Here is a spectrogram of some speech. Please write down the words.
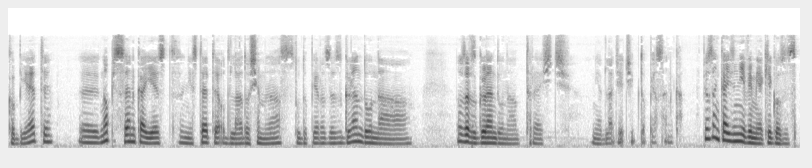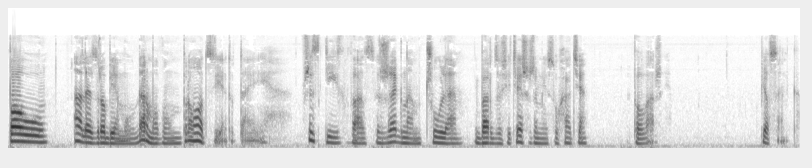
kobiety. No, piosenka jest niestety od lat 18 dopiero ze względu na no ze względu na treść nie dla dzieci to piosenka. Piosenka jest nie wiem jakiego zespołu, ale zrobię mu darmową promocję tutaj. Wszystkich Was żegnam czule bardzo się cieszę, że mnie słuchacie poważnie. Piosenka.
